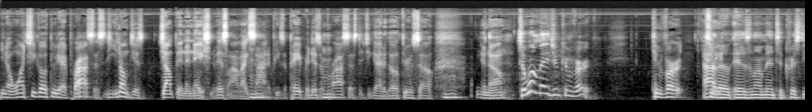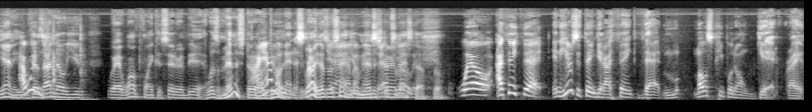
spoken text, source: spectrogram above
You know, once you go through that process, you don't just jump in the Nation of Islam like sign a piece of paper. There's a process that you got to go through. So, you know, So what made you convert convert out of Islam into Christianity? I because I know you were at one point considering being was a minister. I am a minister. Right. That's what Yeah, I'm saying. You're a minister, minister and that stuff. So. Well, I think that, and here's the thing that I think that m- most people don't get, right?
